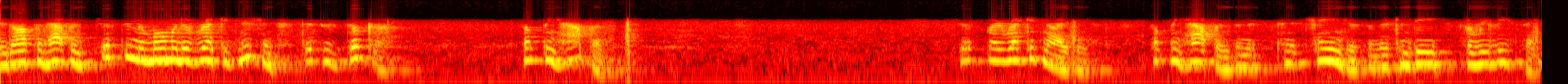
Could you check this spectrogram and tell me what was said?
it often happens just in the moment of recognition this is dukkha something happens just by recognizing it something happens and it, and it changes and there can be a releasing.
